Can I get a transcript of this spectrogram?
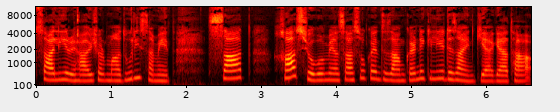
سالی رہائش اور معذوری سمیت سات خاص شعبوں میں اثاثوں کا انتظام کرنے کے لیے ڈیزائن کیا گیا تھا۔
